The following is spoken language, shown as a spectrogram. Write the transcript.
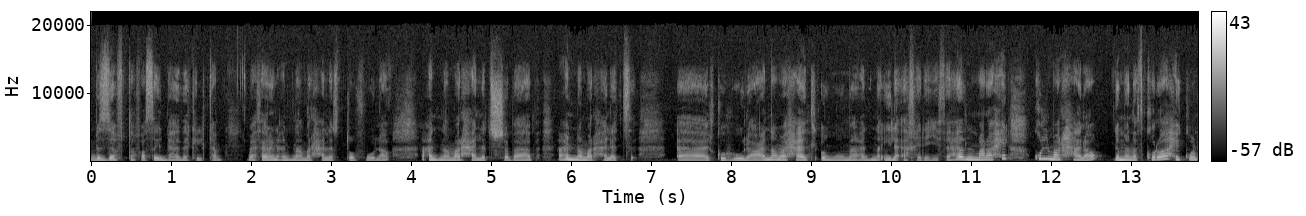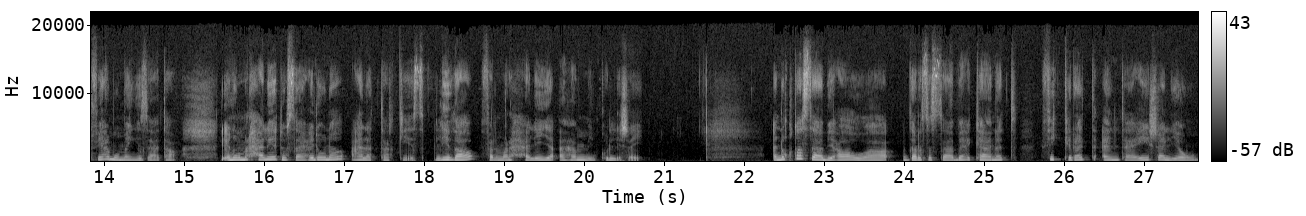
بزاف تفاصيل بهذاك الكم. مثلا عندنا مرحلة الطفولة عندنا مرحلة الشباب عندنا مرحلة آه، الكهولة عندنا مرحلة الأمومة عندنا إلى آخره. فهذه المراحل كل مرحلة لما نذكرها حيكون فيها مميزاتها لأن المرحلية تساعدنا على التركيز. لذا فالمرحلية أهم من كل شيء. النقطة السابعة والدرس السابع كانت فكرة أن تعيش اليوم.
